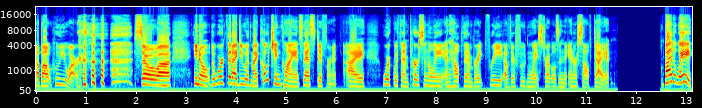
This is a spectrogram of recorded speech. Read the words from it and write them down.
about who you are. so, uh, you know, the work that I do with my coaching clients, that's different. I work with them personally and help them break free of their food and weight struggles in the inner self diet. By the way,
